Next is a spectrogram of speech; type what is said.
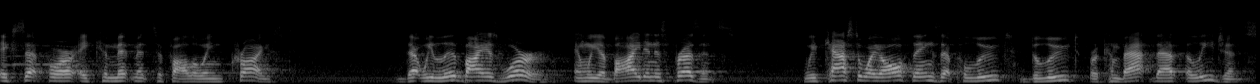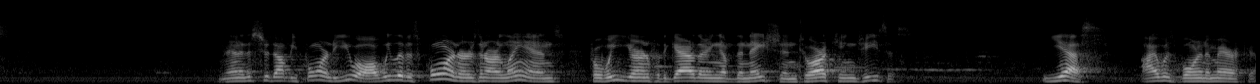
except for a commitment to following Christ. That we live by His word and we abide in His presence. We've cast away all things that pollute, dilute, or combat that allegiance. And this should not be foreign to you all. We live as foreigners in our lands for we yearn for the gathering of the nation to our King Jesus. Yes, I was born in America,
